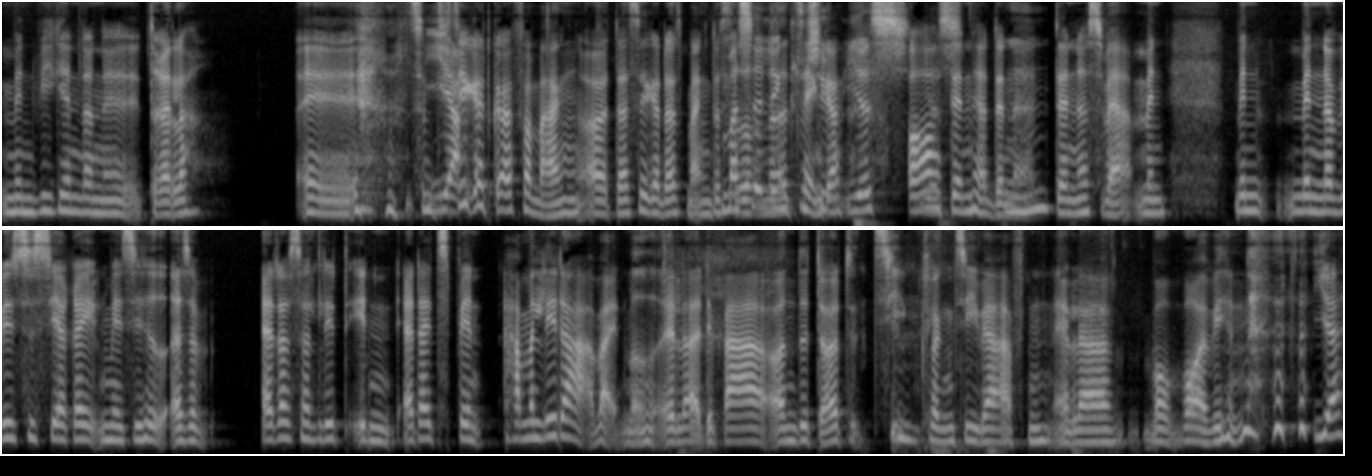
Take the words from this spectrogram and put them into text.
men weekenderne driller, øh, som de Ja. sikkert gør for mange, og der er sikkert også mange, der Mig sidder og tænker, Yes, åh, yes. den her, den er, Mhm. den er svær. Men, men, men når vi så siger regelmæssighed, altså er der så lidt en, er der et spænd, har man lidt at arbejde med, eller er det bare on the dot 10, Mm. klokken 10 hver aften, eller hvor, hvor er vi henne? Ja,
